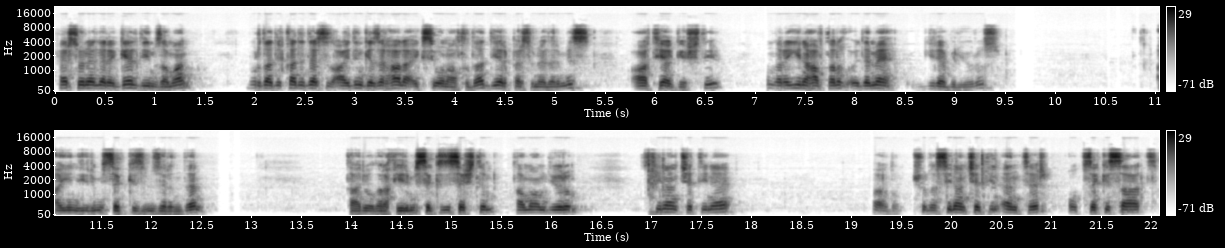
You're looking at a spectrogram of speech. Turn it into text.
personellere geldiğim zaman burada dikkat ederseniz Aydın Gezer hala eksi 16'da. Diğer personellerimiz artıya geçti. Bunlara yine haftalık ödeme girebiliyoruz. Ayın 28 üzerinden tarih olarak 28'i seçtim. Tamam diyorum. Sinan Çetin'e pardon şurada Sinan Çetin enter 38 saat.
